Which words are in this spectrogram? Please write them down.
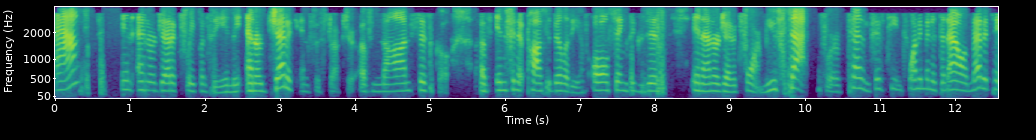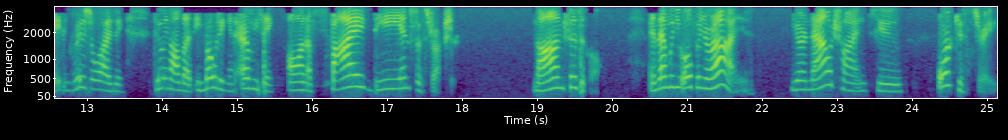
asked in energetic frequency, in the energetic infrastructure of non-physical, of infinite possibility, of all things exist in energetic form. You've sat for 10, 15, 20 minutes an hour meditating, visualizing, doing all that, emoting and everything on a 5D infrastructure, non-physical. And then when you open your eyes, you're now trying to orchestrate.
